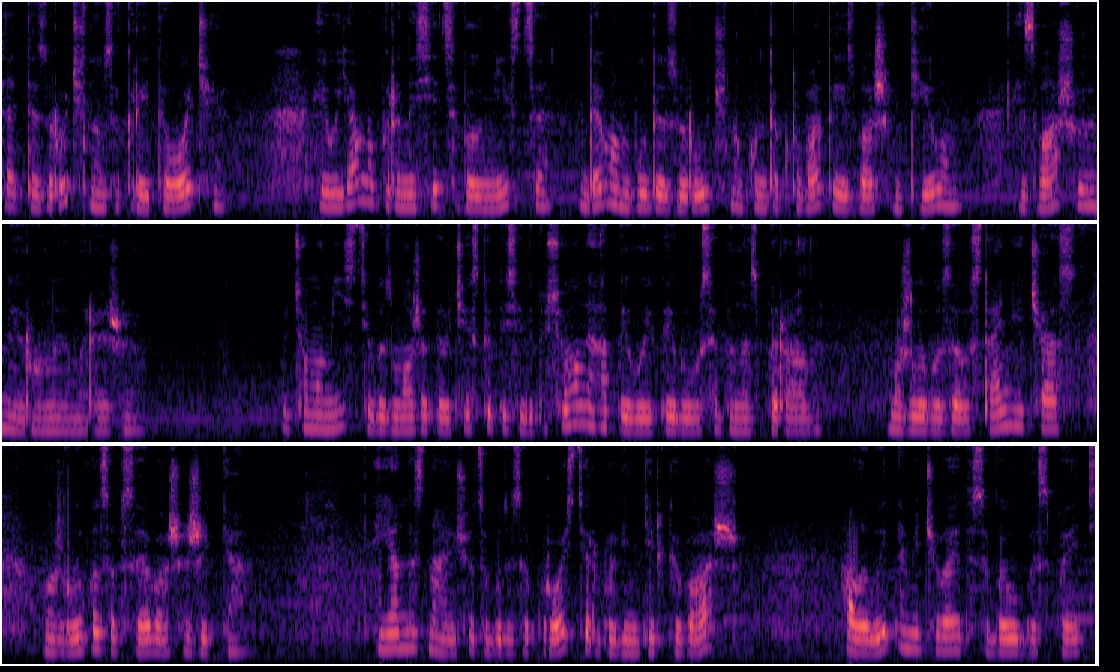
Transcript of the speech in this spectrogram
Сядьте зручно, закрийте очі і уявно перенесіть себе у місце, де вам буде зручно контактувати із вашим тілом і з вашою нейронною мережею. У цьому місці ви зможете очиститися від усього негативу, який ви у себе назбирали, можливо, за останній час, можливо, за все ваше життя. І я не знаю, що це буде за простір, бо він тільки ваш, але ви там відчуваєте себе у безпеці.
